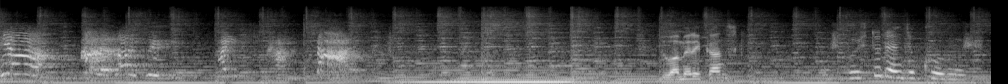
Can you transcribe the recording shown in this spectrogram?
Ja, alles anziehen! Ein Skandal! Du Amerikanski. Was sprichst du denn so komisch?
